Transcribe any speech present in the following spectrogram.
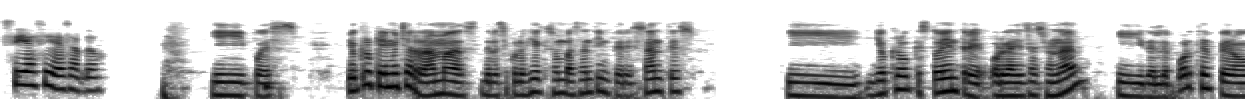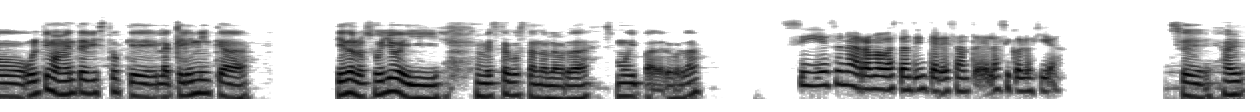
Sí, así es, Abdo. Y pues yo creo que hay muchas ramas de la psicología que son bastante interesantes. Y yo creo que estoy entre organizacional y del deporte, pero últimamente he visto que la clínica tiene lo suyo y me está gustando, la verdad. Es muy padre, ¿verdad? Sí, es una rama bastante interesante de la psicología. Sí, hay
